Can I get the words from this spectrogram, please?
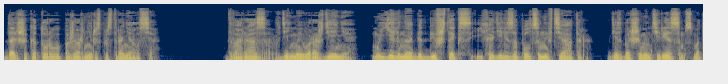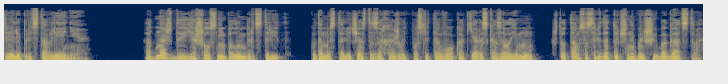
дальше которого пожар не распространялся. Два раза в день моего рождения мы ели на обед бифштекс и ходили за полцены в театр, где с большим интересом смотрели представления. Однажды я шел с ним по Ломберт-стрит куда мы стали часто захаживать после того, как я рассказал ему, что там сосредоточены большие богатства.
